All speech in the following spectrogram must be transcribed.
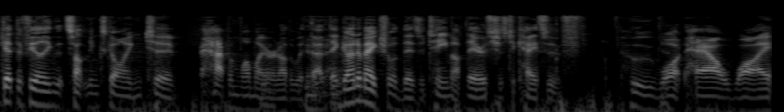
get the feeling that something's going to happen one way or another with that. They're going to make sure that there's a team up there. It's just a case of who, what, how, why.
